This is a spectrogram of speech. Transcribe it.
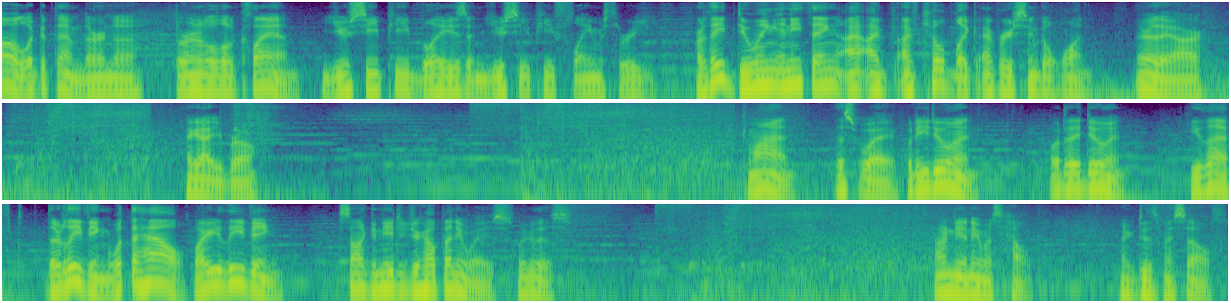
Oh, look at them. They're in a they're in a little clan. UCP Blaze and UCP Flame 3. Are they doing anything? I, I've, I've killed like every single one. There they are. I got you, bro. Come on. This way. What are you doing? What are they doing? He left. They're leaving. What the hell? Why are you leaving? It's not like I needed your help anyways. Look at this. I don't need anyone's help. I can do this myself.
